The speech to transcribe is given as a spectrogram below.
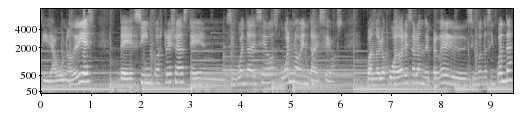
si de a 1 o de 10, de 5 estrellas en 50 deseos o en 90 deseos. Cuando los jugadores hablan de perder el 50-50,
